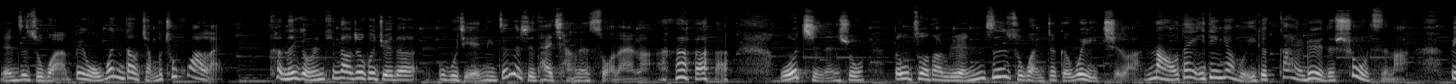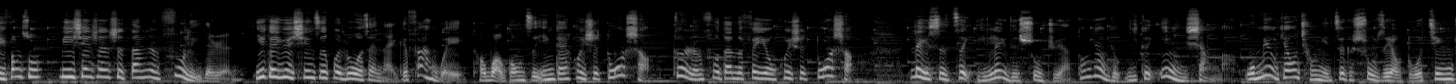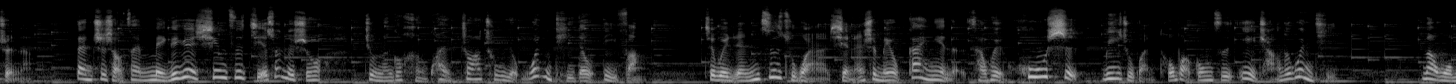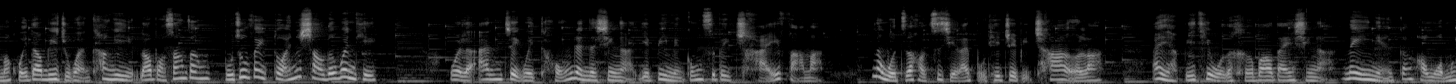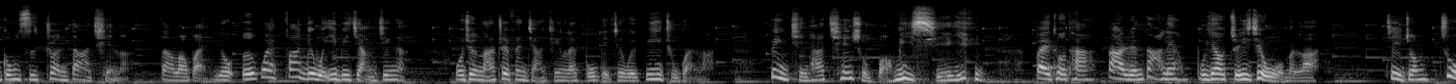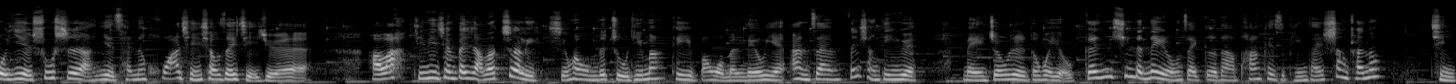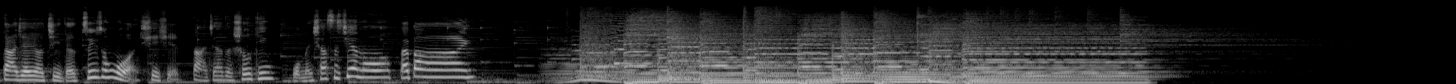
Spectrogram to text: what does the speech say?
人资主管被我问到讲不出话来，可能有人听到就会觉得姑姑姐你真的是太强人所难了。我只能说，都做到人资主管这个位置了，脑袋一定要有一个概略的数字嘛。比方说，B 先生是担任副理的人，一个月薪资会落在哪个范围？投保工资应该会是多少？个人负担的费用会是多少？类似这一类的数据啊，都要有一个印象嘛。我没有要求你这个数字要多精准啊，但至少在每个月薪资结算的时候，就能够很快抓出有问题的地方。这位人资主管啊，显然是没有概念的，才会忽视 B 主管投保工资异常的问题。那我们回到 B 主管抗议劳保丧葬补助费短少的问题，为了安这位同仁的心啊，也避免公司被裁罚嘛，那我只好自己来补贴这笔差额啦。哎呀，别替我的荷包担心啊！那一年刚好我们公司赚大钱了，大老板有额外发给我一笔奖金啊，我就拿这份奖金来补给这位 B 主管了，并请他签署保密协议，拜托他大人大量，不要追究我们了。这桩作业疏失啊，也才能花钱消灾解决。好了，今天先分享到这里。喜欢我们的主题吗？可以帮我们留言、按赞、分享、订阅。每周日都会有更新的内容在各大 Podcast 平台上传哦。请大家要记得追踪我。谢谢大家的收听，我们下次见喽，拜拜。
